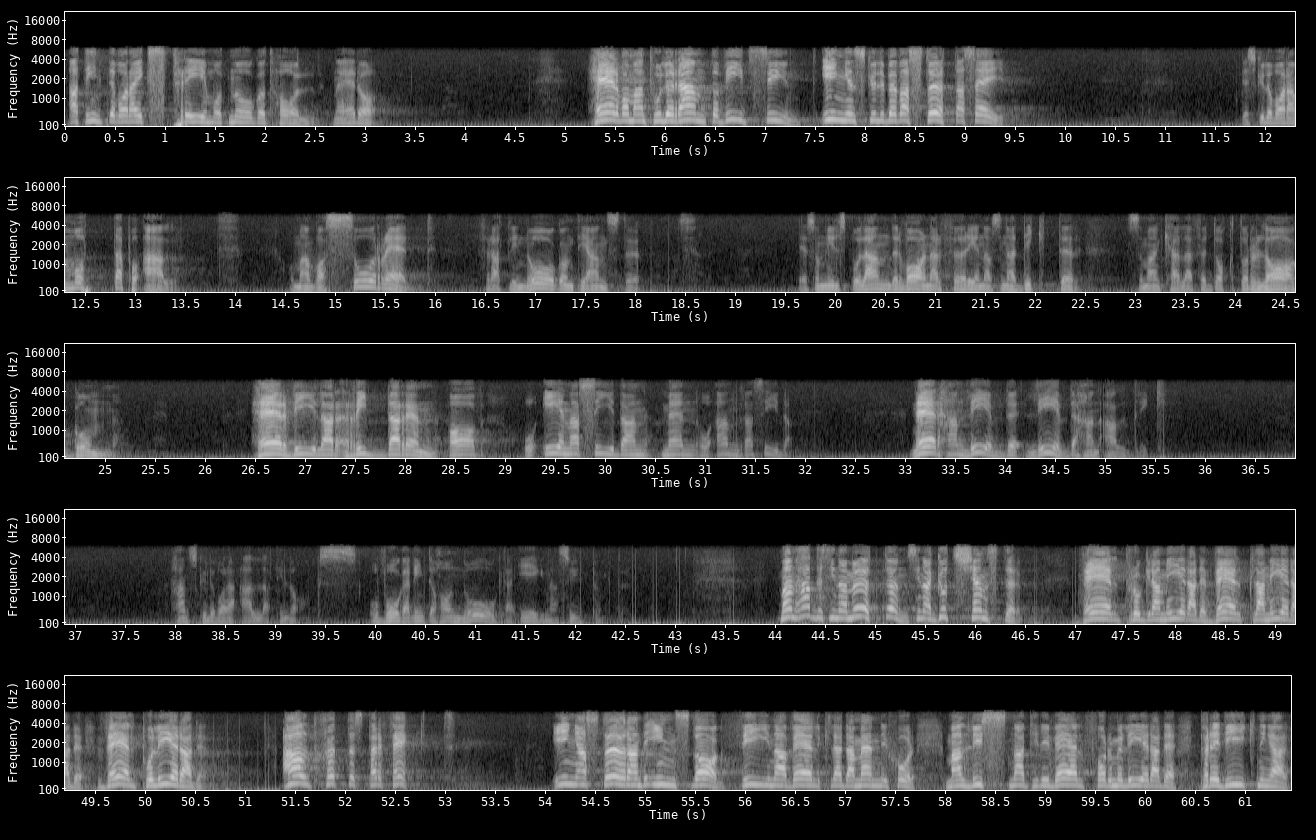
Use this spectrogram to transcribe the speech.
att inte vara extrem åt något håll. Nej då. Här var man tolerant och vidsynt. Ingen skulle behöva stöta sig. Det skulle vara måtta på allt. Och man var så rädd för att bli någon till anstöt. Det är som Nils Bolander varnar för i en av sina dikter, som han kallar för Doktor Lagom. Här vilar riddaren av å ena sidan, men å andra sidan. När han levde, levde han aldrig. Han skulle vara alla till lags och vågade inte ha några egna synpunkter. Man hade sina möten, sina gudstjänster, välprogrammerade, välplanerade, välpolerade. Allt sköttes perfekt. Inga störande inslag, fina, välklädda människor. Man lyssnade till de välformulerade predikningar,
